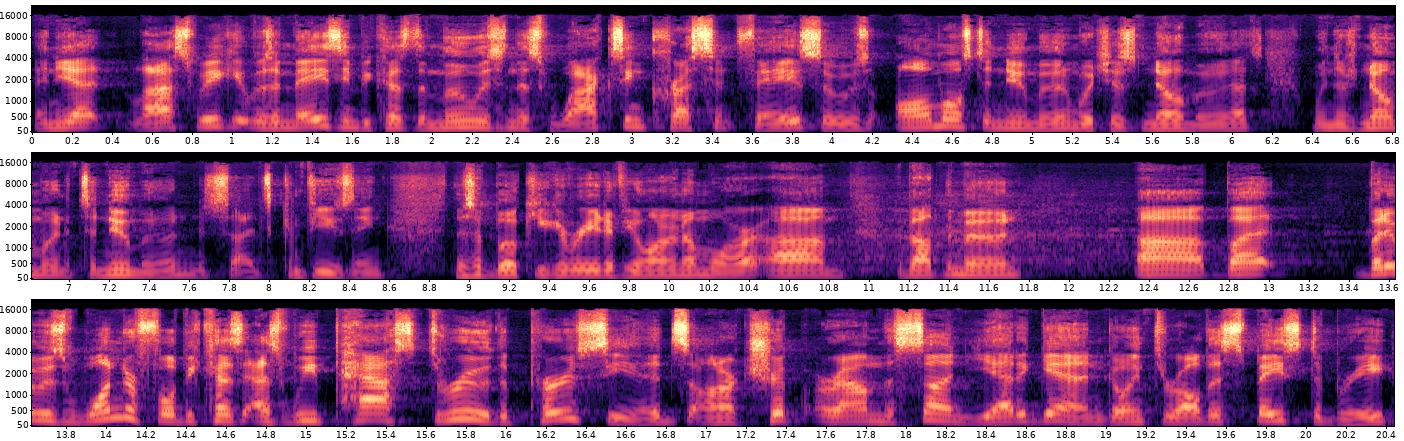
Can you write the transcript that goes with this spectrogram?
And yet, last week it was amazing because the moon was in this waxing crescent phase. So it was almost a new moon, which is no moon. That's when there's no moon, it's a new moon. It's, it's confusing. There's a book you can read if you want to know more um, about the moon. Uh, but but it was wonderful because as we passed through the Perseids on our trip around the sun, yet again, going through all this space debris,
